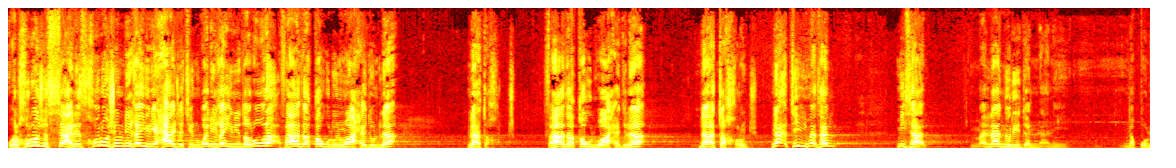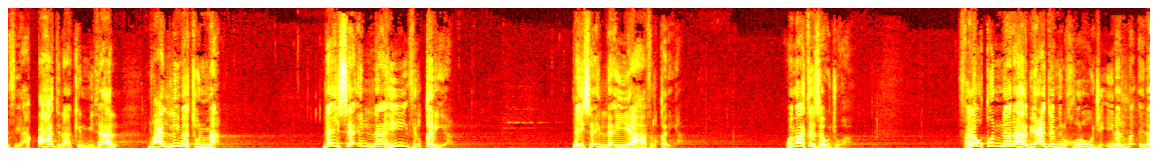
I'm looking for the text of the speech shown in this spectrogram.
والخروج الثالث خروج لغير حاجة ولغير ضرورة فهذا قول واحد لا لا تخرج. فهذا قول واحد لا لا تخرج. نأتي مثل مثال. لا نريد أن يعني نقول في حق أحد لكن مثال معلمة ما. ليس إلا هي في القرية. ليس إلا إياها في القرية. ومات زوجها. فلو قلنا لها بعدم الخروج إلى الم... إلى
